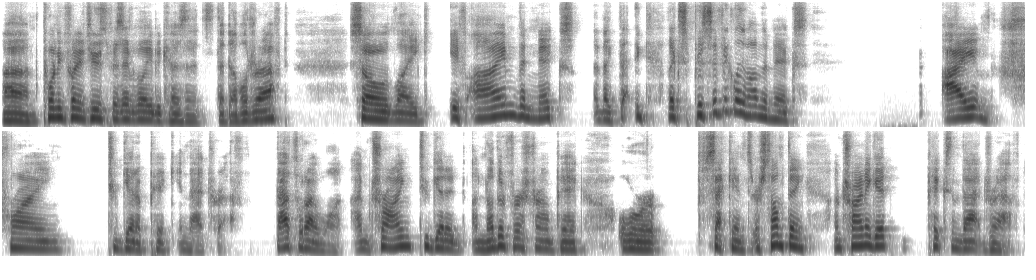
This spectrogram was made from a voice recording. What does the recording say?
Um, 2022 specifically because it's the double draft. So like if I'm the Knicks, like that, like specifically if I'm the Knicks, I am trying to get a pick in that draft. That's what I want. I'm trying to get a, another first round pick or seconds or something. I'm trying to get picks in that draft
